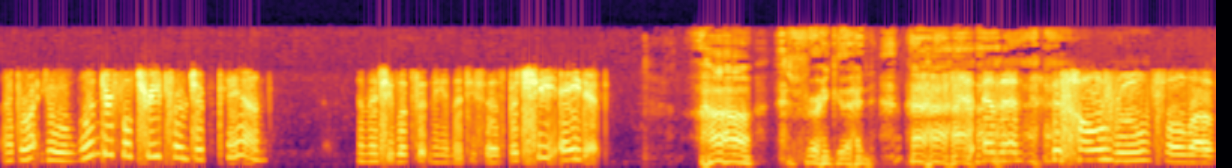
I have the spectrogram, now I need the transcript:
I brought you a wonderful treat from Japan." And then she looks at me and then she says, but she ate it. Oh, that's very good. and then this whole room full of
